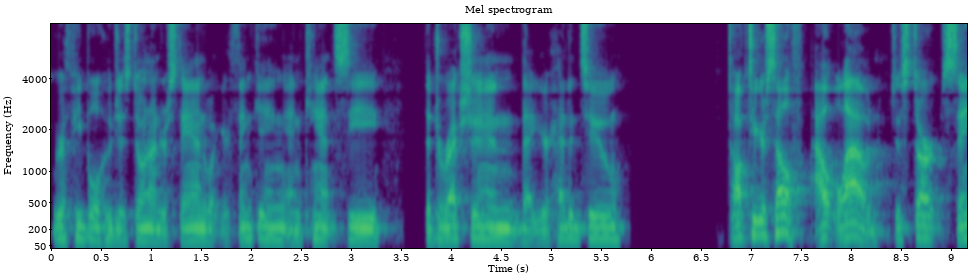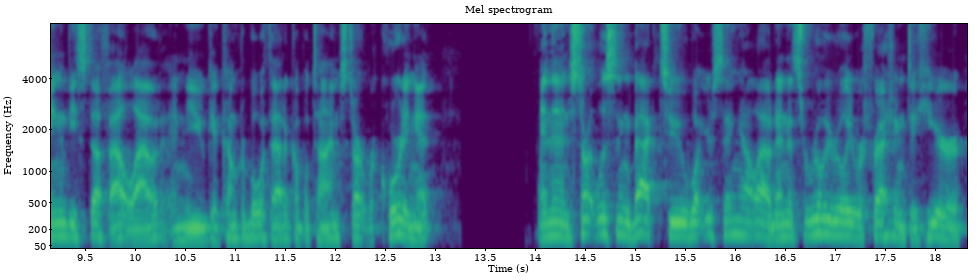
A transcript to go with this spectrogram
you're with people who just don't understand what you're thinking and can't see the direction that you're headed to, talk to yourself out loud. Just start saying these stuff out loud and you get comfortable with that a couple times, start recording it. And then start listening back to what you're saying out loud. And it's really, really refreshing to hear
